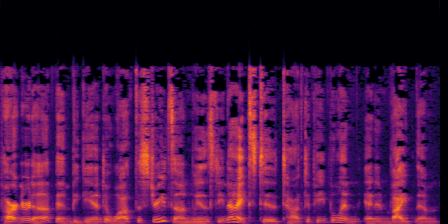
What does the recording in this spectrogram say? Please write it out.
partnered up and began to walk the streets on Wednesday nights to talk to people and, and invite them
